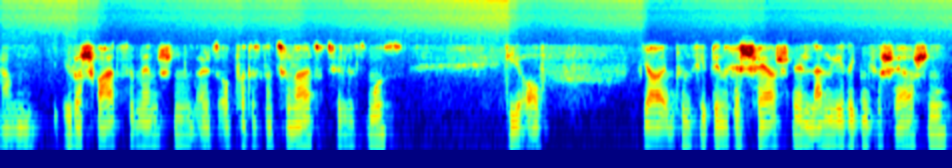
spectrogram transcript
ähm, über schwarze Menschen als Opfer des Nationalsozialismus, die auf ja im Prinzip den Recherchen, den langjährigen Recherchen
